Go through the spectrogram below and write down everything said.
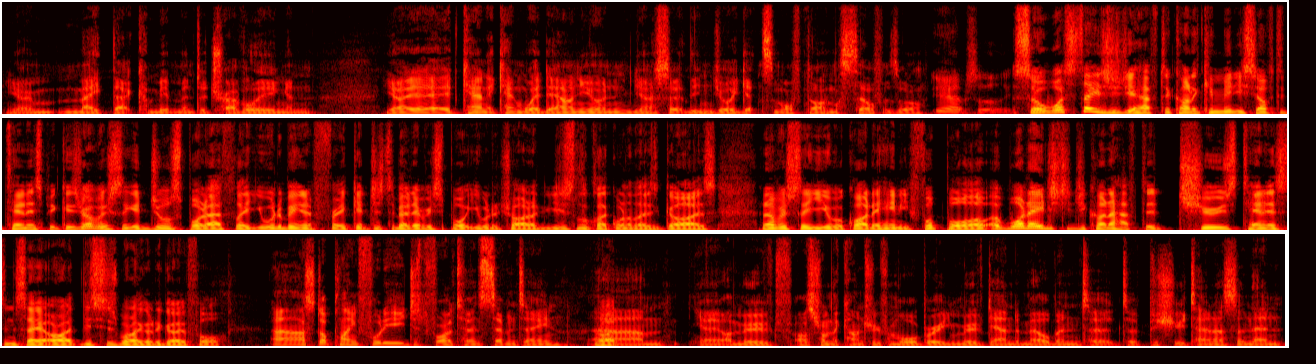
you know make that commitment to traveling and you know it, it can it can wear down you and you know certainly enjoy getting some off time myself as well. Yeah, absolutely. So, what stage did you have to kind of commit yourself to tennis? Because you're obviously a dual sport athlete. You would have been a freak at just about every sport you would have tried. You just look like one of those guys. And obviously, you were quite a handy footballer. At what age did you kind of have to choose tennis and say, all right, this is what I got to go for? Uh, I stopped playing footy just before I turned 17. Right. Um, you know, I moved. I was from the country, from Albury. Moved down to Melbourne to, to pursue tennis, and then,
